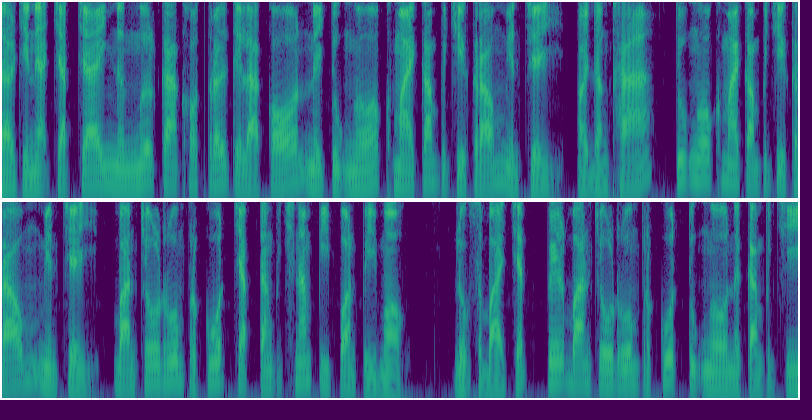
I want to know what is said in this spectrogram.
ដែលជាអ្នកចាត់ចែងនិងមើលការខុសត្រូវកីឡាករនៃទូកងខ្មែរកម្ពុជាក្រោមមានជ័យឲ្យដឹងថាទូកងខ្មែរកម្ពុជាក្រោមមានជ័យបានចូលរួមប្រកួតចាប់តាំងពីឆ្នាំ2002មកលោកសប្បាយចិត្តពេលបានចូលរួមប្រកួតទូកងនៅកម្ពុជា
